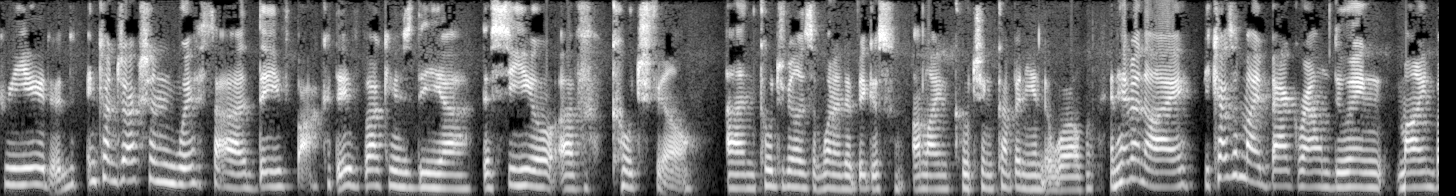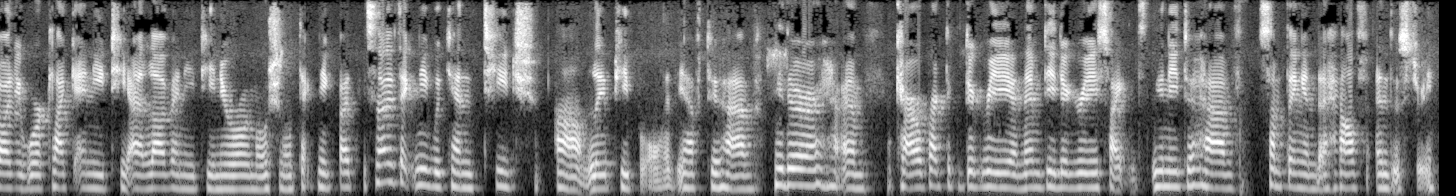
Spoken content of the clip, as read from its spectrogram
created in conjunction with uh, Dave Buck. Dave Buck is the uh, the CEO of Coachville, and Coach Coachville is one of the biggest online coaching company in the world. And him and I, because of my background doing mind body work like NET, I love NET, neuro emotional technique, but it's not a technique we can teach um, lay people. You have to have either um, a chiropractic degree, an MD degree, so you need to have something in the health industry.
